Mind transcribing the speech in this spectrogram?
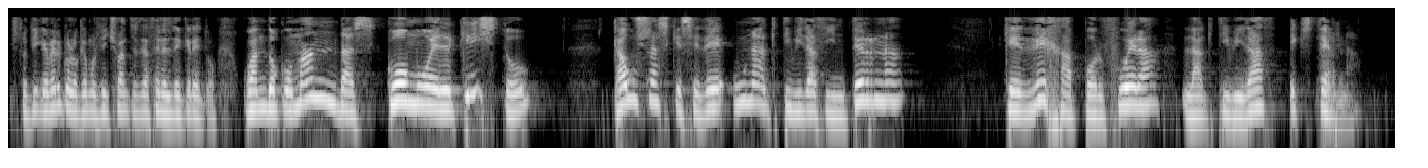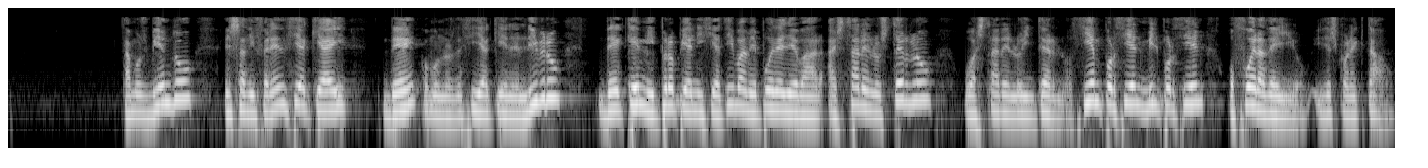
esto tiene que ver con lo que hemos dicho antes de hacer el decreto, cuando comandas como el Cristo, causas que se dé una actividad interna que deja por fuera la actividad externa. Estamos viendo esa diferencia que hay de, como nos decía aquí en el libro, de que mi propia iniciativa me puede llevar a estar en lo externo o a estar en lo interno, 100%, 1000% o fuera de ello y desconectado.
